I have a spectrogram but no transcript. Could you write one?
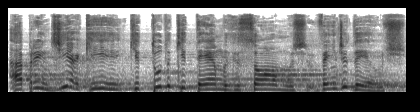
Aprendi aqui que tudo que temos e somos vem de Deus.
